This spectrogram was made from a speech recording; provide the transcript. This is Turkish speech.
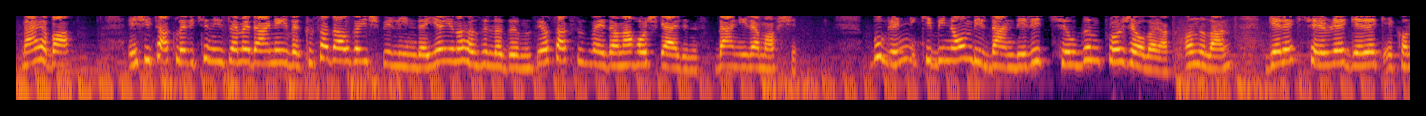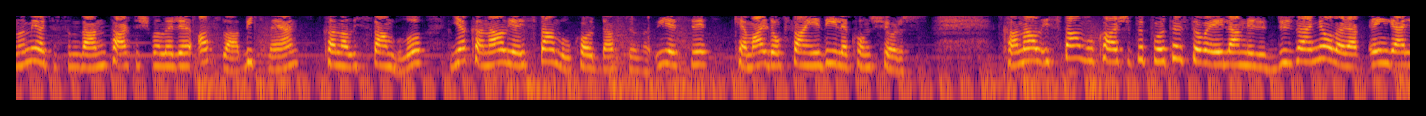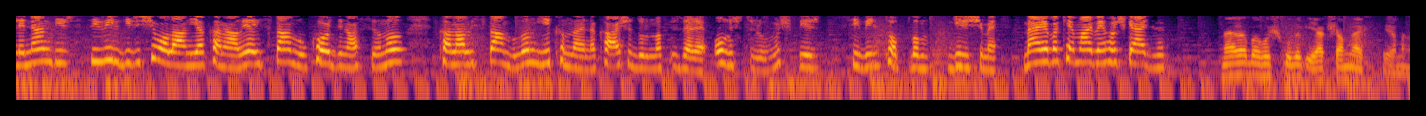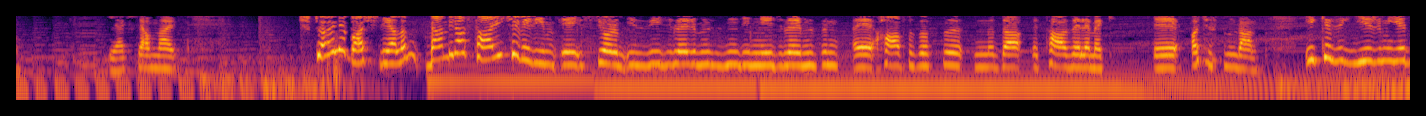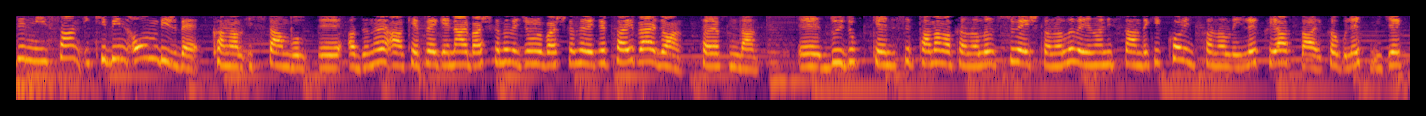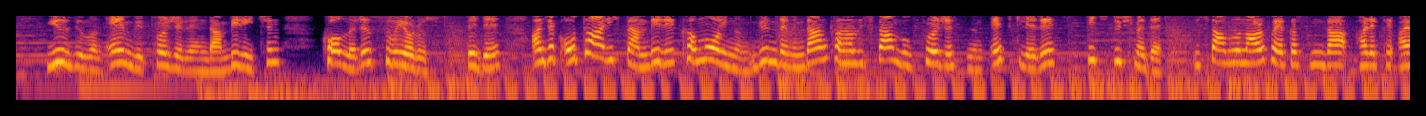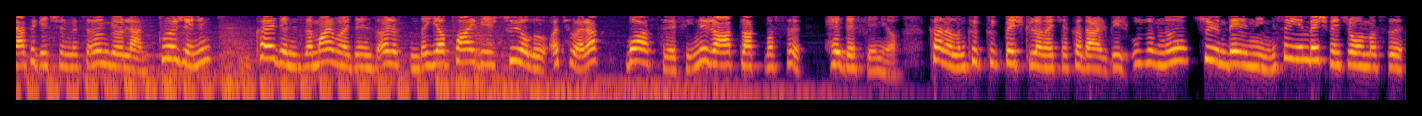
Merhaba. Eşit Haklar İçin İzleme Derneği ve Kısa Dalga İşbirliği'nde yayını hazırladığımız Yasaksız Meydan'a hoş geldiniz. Ben İrem Afşin. Bugün 2011'den beri çılgın proje olarak anılan, gerek çevre gerek ekonomi açısından tartışmaları asla bitmeyen Kanal İstanbul'u ya Kanal ya İstanbul Koordinasyonu üyesi Kemal 97 ile konuşuyoruz. Kanal İstanbul karşıtı protesto ve eylemleri düzenli olarak engellenen bir sivil girişim olan Ya Kanal Ya İstanbul Koordinasyonu Kanal İstanbul'un yıkımlarına karşı durmak üzere oluşturulmuş bir sivil toplum girişimi. Merhaba Kemal Bey, hoş geldiniz. Merhaba, hoş bulduk. İyi akşamlar İrem Hanım. İyi akşamlar. Şöyle başlayalım. Ben biraz tarihçe vereyim e, istiyorum izleyicilerimizin, dinleyicilerimizin e, hafızasını da e, tazelemek e, açısından. İlk kez 27 Nisan 2011'de Kanal İstanbul e, adını AKP Genel Başkanı ve Cumhurbaşkanı Recep Tayyip Erdoğan tarafından e, duyduk. Kendisi Panama kanalı, Süveyş kanalı ve Yunanistan'daki Korint kanalı ile kıyas dahi kabul etmeyecek yüzyılın en büyük projelerinden biri için kolları sıvıyoruz dedi. Ancak o tarihten beri kamuoyunun gündeminden Kanal İstanbul projesinin etkileri hiç düşmedi. İstanbul'un Avrupa yakasında hayata geçirilmesi öngörülen projenin Karadeniz ile Marmara Denizi arasında yapay bir su yolu açılarak boğaz trafiğini rahatlatması hedefleniyor. Kanalın 40-45 kilometre kadar bir uzunluğu, suyun derinliğinin ise 25 metre olması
